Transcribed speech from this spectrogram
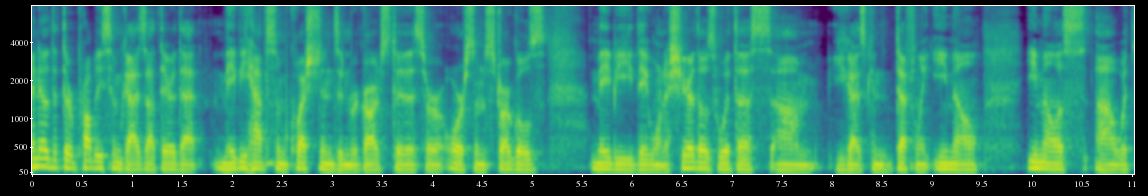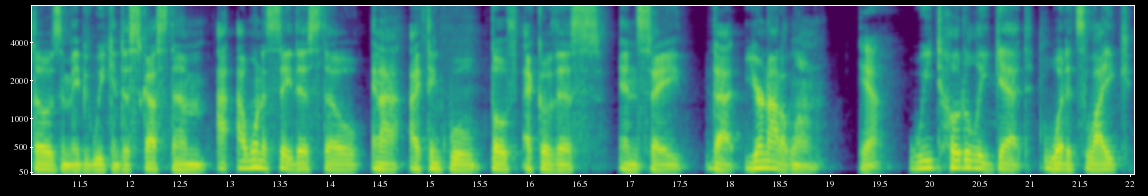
i know that there are probably some guys out there that maybe have some questions in regards to this or or some struggles. Maybe they want to share those with us. Um, you guys can definitely email email us uh, with those and maybe we can discuss them. I, I want to say this though and I, I think we'll both echo this and say that you're not alone. Yeah. we totally get what it's like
